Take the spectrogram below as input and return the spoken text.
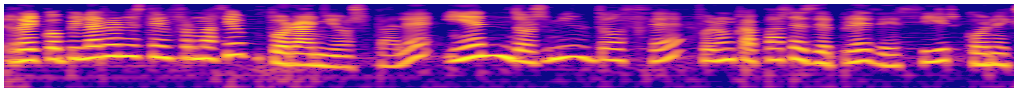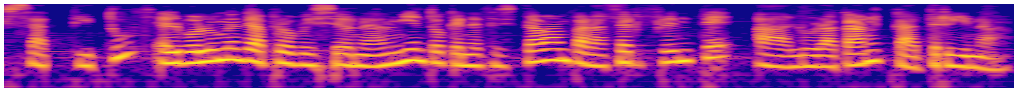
recopilaron esta información por años, ¿vale? Y en 2012 fueron capaces de predecir con exactitud el volumen de aprovisionamiento que necesitaban para hacer frente al huracán Katrina.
